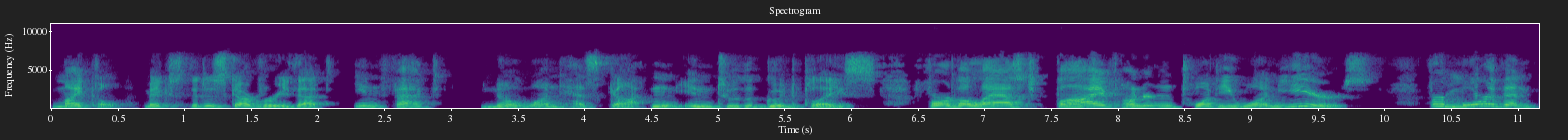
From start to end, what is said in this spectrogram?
Michael makes the discovery that, in fact, no one has gotten into the good place for the last 521 years. For more than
